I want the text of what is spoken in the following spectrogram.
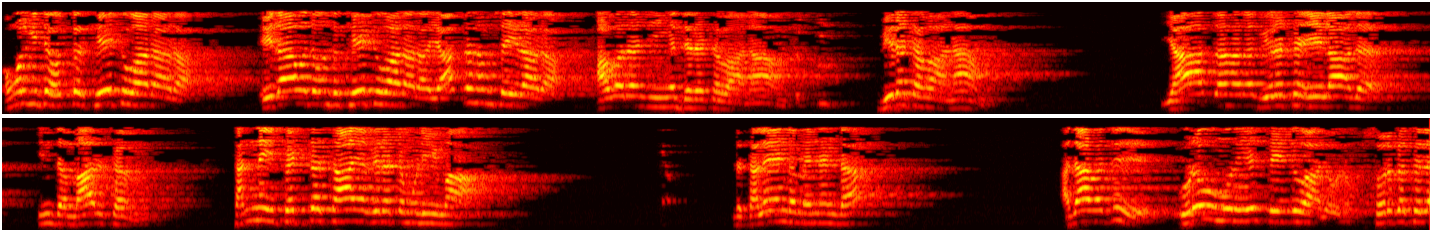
உங்ககிட்ட ஒருத்தர் கேட்டு வாராரா ஏதாவது ஒன்று கேட்டு வாராரா யாத்திரம் செய்யறாரா அவரை நீங்க திரட்டவானா? விரட்டவானாம். யாசகர விரட்ட இயலாத இந்த மார்க்கம் தன்னை பெற்ற சாய விரட்ட முடியுமா? இந்த தலையங்கம் என்னண்டா? அதாவது உறவு முறையை சேர்ந்து வாழணும். சொர்க்கத்துல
